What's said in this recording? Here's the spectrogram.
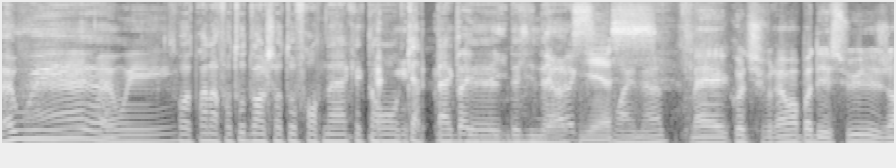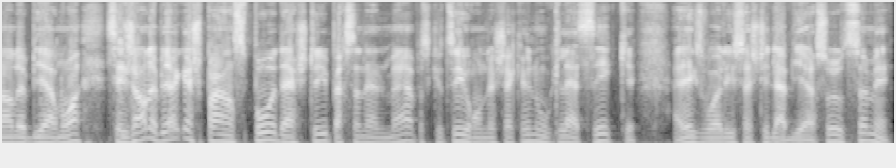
Ben oui, Ah, ben euh, oui. Tu vas te prendre en photo devant le château Frontenac avec ton 4-pack de, de l'inox. Yes. Why not? Mais écoute, je suis vraiment pas déçu, le genre de bière noire. C'est le genre de bière que je pense pas d'acheter personnellement, parce que tu sais, on a chacun nos classiques. Alex va aller s'acheter de la bière sûre, tout ça, mais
